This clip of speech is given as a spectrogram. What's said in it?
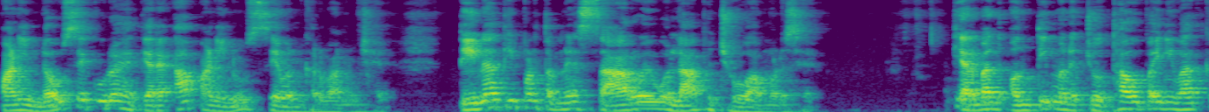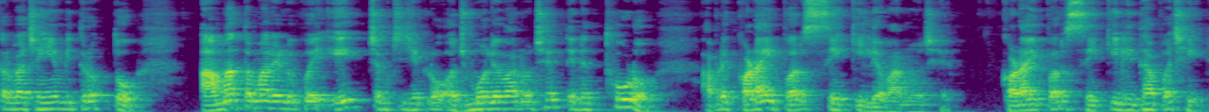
પાણી નવસેકું રહે ત્યારે આ પાણીનું સેવન કરવાનું છે. તેનાથી પણ તમને સારો એવો લાભ જોવા મળશે. ત્યારબાદ અંતિમ અને ચોથા ઉપાયની વાત કરવા જઈએ મિત્રો, તો આમાં તમારે લોકોએ એક ચમચી જેટલો અજમો લેવાનો છે, તેને થોડો આપણે કડાઈ પર શેકી લેવાનો છે. કડાઈ પર શેકી લીધા પછી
